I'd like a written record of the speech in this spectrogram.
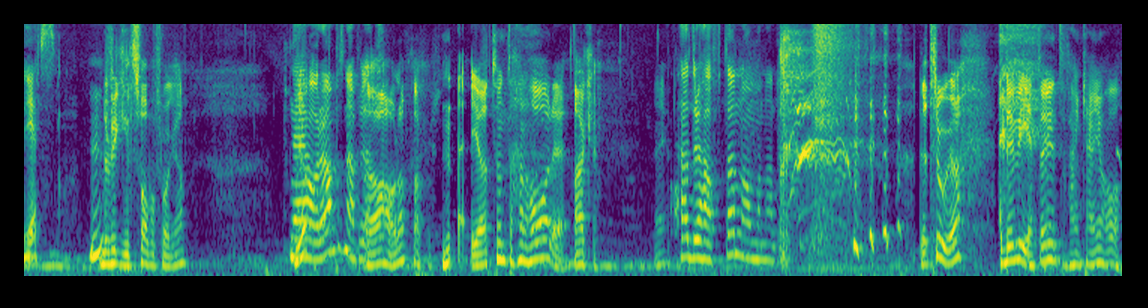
yes. Du fick inget svar på frågan? Nej, har du han på Snapchat? Ja, har du Snapchat? Nej, Jag tror inte han har det. Okej. Hade du haft den om han hade? Det tror jag. Det vet jag ju inte för han kan ju ha.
